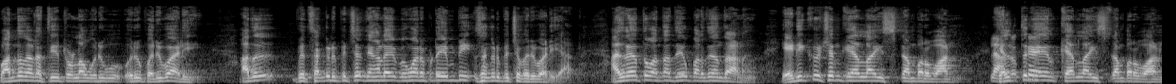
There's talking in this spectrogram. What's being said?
വന്ന് നടത്തിയിട്ടുള്ള ഒരു ഒരു പരിപാടി അത് സംഘടിപ്പിച്ച ഞങ്ങളുടെ ബഹുമാനപ്പെട്ട എം പി സംഘടിപ്പിച്ച പരിപാടിയാണ്. അതിനകത്ത് വന്ന് അദ്ദേഹം പറഞ്ഞത് എന്താണ്? Education Kerala is number one health care Kerala is number one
